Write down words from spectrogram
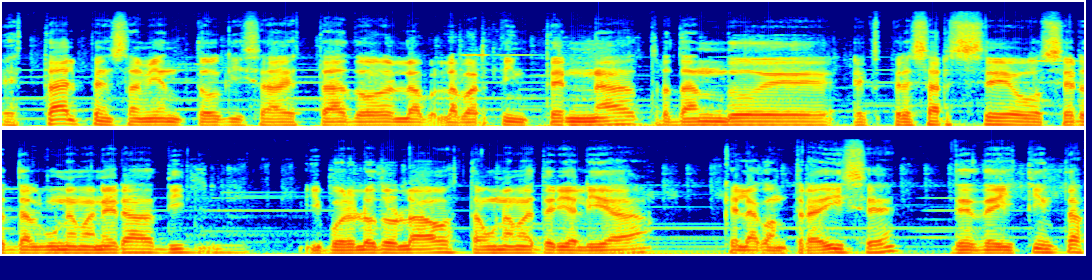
está el pensamiento, quizás está toda la, la parte interna tratando de expresarse o ser de alguna manera, y por el otro lado está una materialidad que la contradice desde distintas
